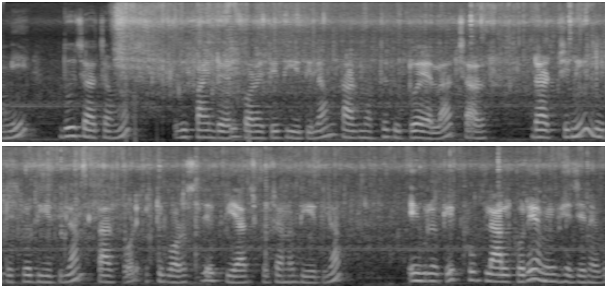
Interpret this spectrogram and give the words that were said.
আমি দু চা চামচ রিফাইন্ড অয়েল কড়াইতে দিয়ে দিলাম। তার মধ্যে দুটো এলাচ আর দারচিনি দু টুকরো দিয়ে দিলাম। তারপর একটি বড় সাইজের পেঁয়াজ কোচানো দিয়ে দিলাম। এগুলোকে খুব লাল করে আমি ভেজে নেব।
